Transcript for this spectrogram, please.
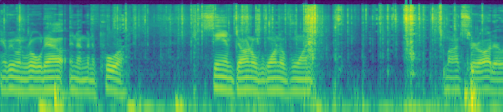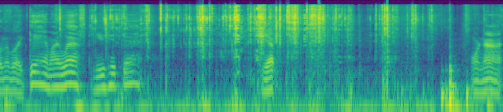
Everyone rolled out, and I'm going to pull a Sam Darnold one of one monster auto, and they'll be like, damn, I left, you hit that? Yep. Or not.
